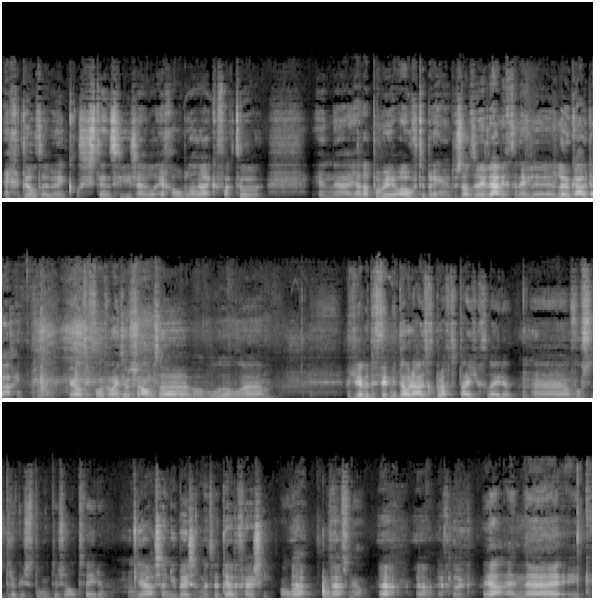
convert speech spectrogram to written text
En geduld hebben en consistentie zijn wel echt wel belangrijke factoren. En ja, dat proberen we over te brengen. Dus dat, daar ligt een hele leuke uitdaging. Ja, want ik vond het wel interessant. hoe, hoe, eh, want jullie hebben de fitmethode uitgebracht een tijdje geleden. Mhm. Eh hoeveelste druk is het ondertussen al? Tweede? Ja, we zijn nu bezig met de derde versie. Oh wow, Ja, dat ja, gaat snel. ja, ja, echt leuk. Ja, en eh, ik,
